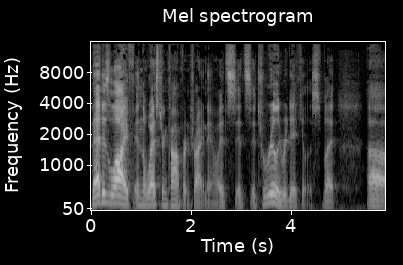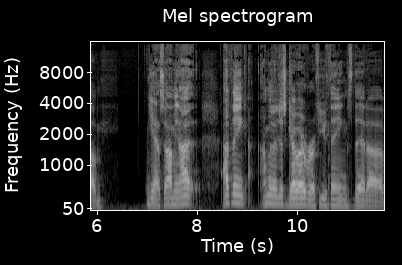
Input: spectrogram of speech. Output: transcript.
that is life in the Western Conference right now. It's it's it's really ridiculous. But um, yeah, so I mean, I I think I'm gonna just go over a few things that uh,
